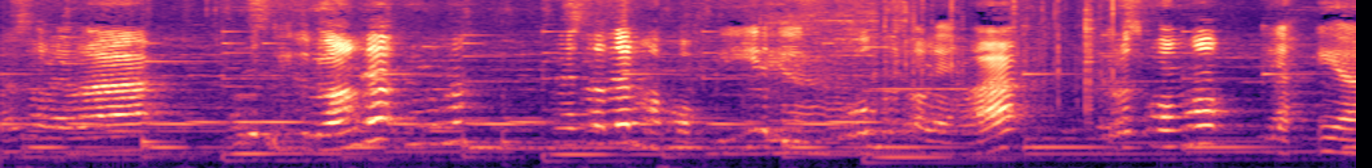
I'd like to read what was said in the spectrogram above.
bakso lela. Udah doang dah dulu mah. Resto dan mau kopi, bisu, bakso lela, terus komo, ya Iya.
